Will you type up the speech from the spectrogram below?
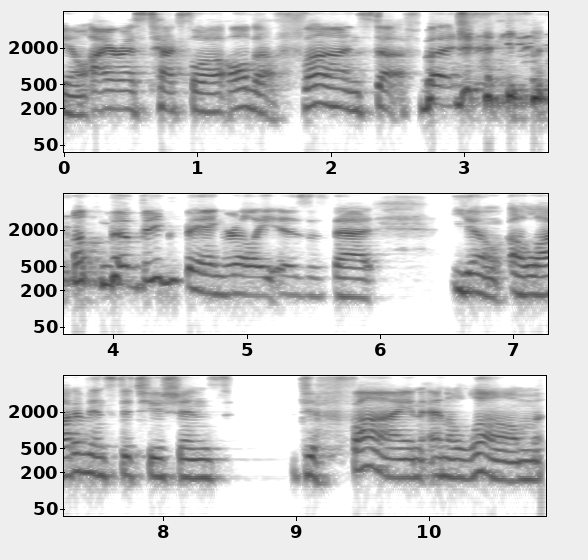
you know, IRS tax law, all the fun stuff. But you know, the big thing really is is that you know a lot of institutions define an alum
